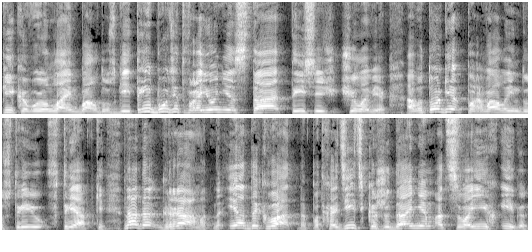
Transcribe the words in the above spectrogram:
пиковый онлайн Baldur's Gate 3 будет в районе 100 тысяч человек. А в итоге порвала индустрию в тряпки. Надо грамотно и адекватно подходить к ожиданиям от своих игр.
